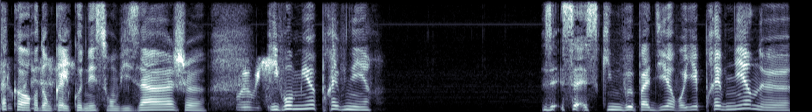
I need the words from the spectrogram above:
D'accord, donc elle connaît son visage. Oui, oui. Il vaut mieux prévenir ce qui ne veut pas dire, vous voyez, prévenir ne,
